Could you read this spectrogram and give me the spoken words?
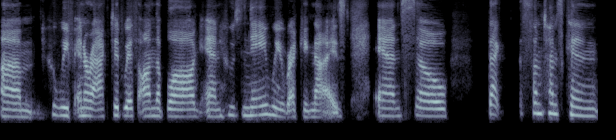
um, who we've interacted with on the blog and whose name we recognized and so that sometimes can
